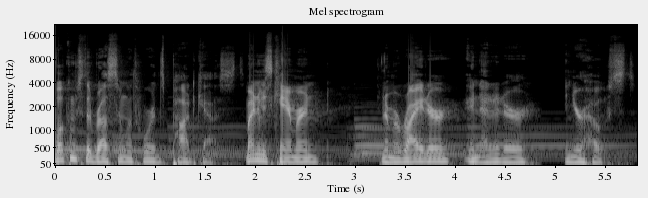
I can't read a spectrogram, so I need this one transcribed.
Welcome to the Wrestling with Words podcast. My name is Cameron, and I'm a writer, an editor, and your host.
